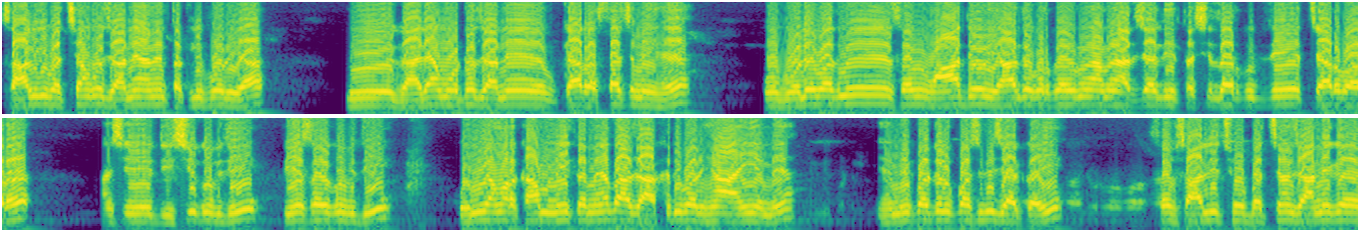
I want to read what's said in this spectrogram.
साल के बच्चों को जाने आने तकलीफ़ हो रही है। भी गाड़ियाँ, मोटर जाने क्या रास्ता नहीं है। वो बोले बाद में सब वहाँ दो, यहाँ दो करके उन्होंने हमें अर्जा दी, तहसीलदार को भी दी, चार बार। ऐसे डीसी को भी दी पीएसआई को भी दी। कोई भी हमारा काम नहीं करने है तो आज आखिरी बार यहाँ आई हमें। एम बी पाटिल के पास भी जाकर आई। सब साली छो बच्चे जाने के,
